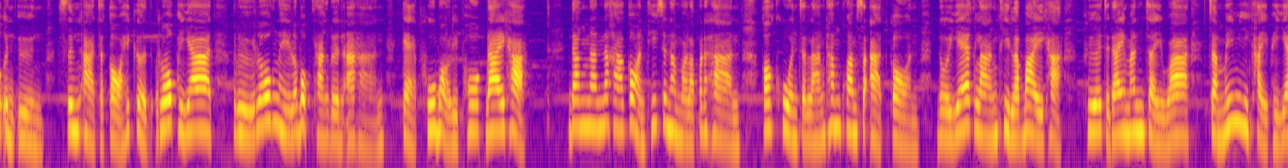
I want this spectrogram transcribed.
คอื่นๆ ซึ่งอาจจะก่อให้เกิดโรคพยาธิหรือโรคในระบบทางเดินอาหาร แก่ผู้บริโภคได้ค่ะ ดังนั้นนะคะก่อนที่จะนำมารับประทาน ก็ควรจะล้างทำความสะอาดก่อน โดยแยกล้างทีละใบค่ะ เพื่อจะได้มั่นใจว่าจะไม่มีไข่พย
